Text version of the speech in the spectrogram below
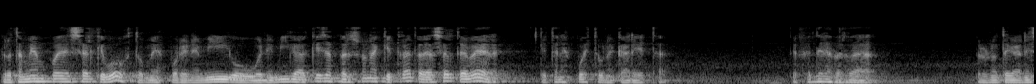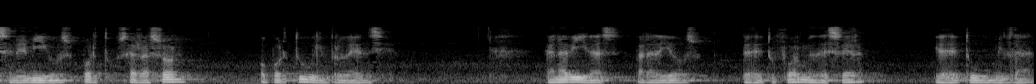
Pero también puede ser que vos tomes por enemigo o enemiga a aquella persona que trata de hacerte ver que tenés puesta una careta Defende la verdad, pero no te ganes enemigos por tu cerrazón o por tu imprudencia. Gana vidas para Dios desde tu forma de ser y desde tu humildad.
